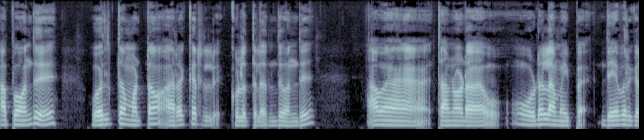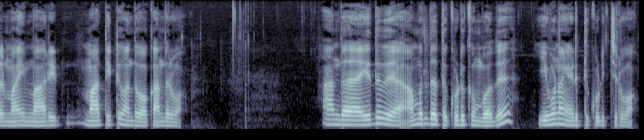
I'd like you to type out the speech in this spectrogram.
அப்போ வந்து ஒருத்தன் மட்டும் அரக்கர் குலத்துலேருந்து வந்து அவன் தன்னோட உடல் அமைப்பை தேவர்கள் மாதிரி மாறி மாற்றிட்டு வந்து உக்காந்துருவான். அந்த இது அமிர்தத்தை கொடுக்கும்போது இவனும் எடுத்து குடிச்சிருவான்.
